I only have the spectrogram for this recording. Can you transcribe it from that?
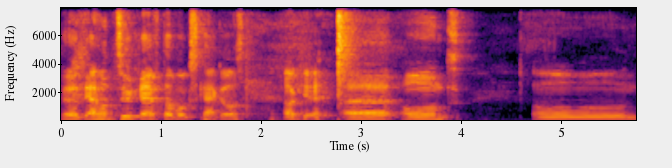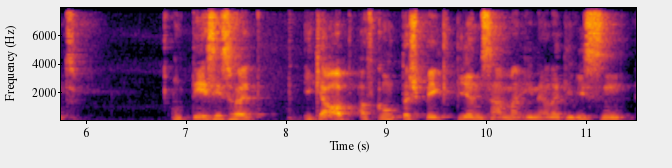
Der Hund zugreift, da wächst kein Gras. Okay. Äh, und, und, und das ist halt, ich glaube, aufgrund der Speckbieren sind wir in einer gewissen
